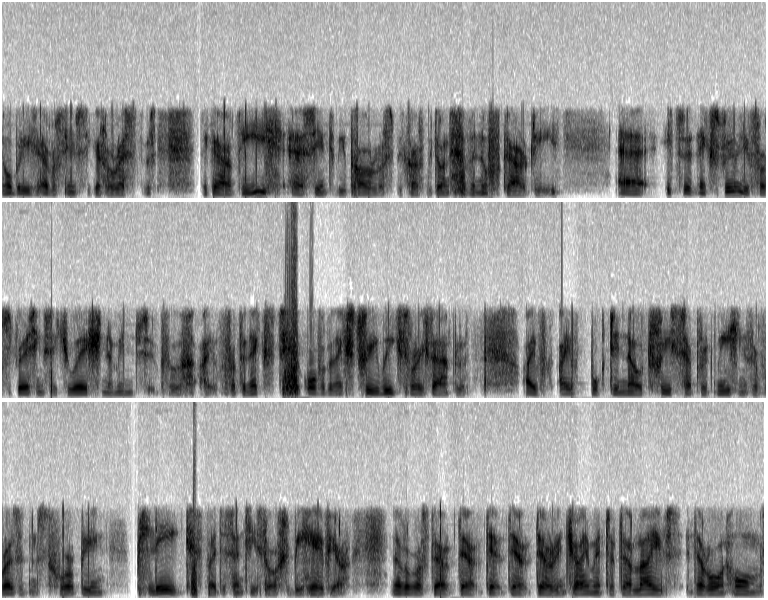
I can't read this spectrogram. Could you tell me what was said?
Nobody ever seems to get arrested. The Gardaí uh, seem to be powerless because we don't have enough Gardaí. Uh, it's an extremely frustrating situation. I mean, for, the next over the next three weeks, for example, I've I've booked in now three separate meetings of residents who are being plagued by this antisocial behaviour. In other words, their their their their, their enjoyment of their lives in their own homes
